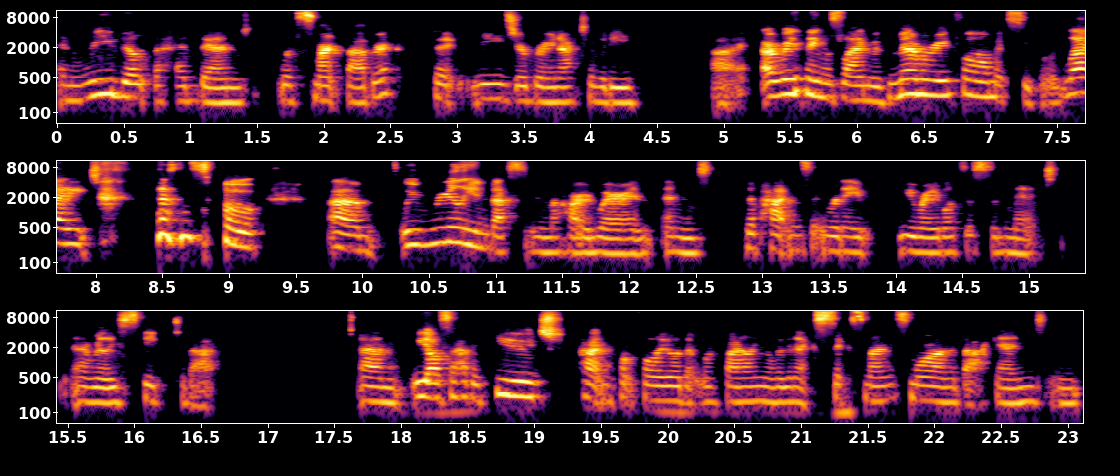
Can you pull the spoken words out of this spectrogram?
and rebuilt the headband with smart fabric that reads your brain activity. Uh, everything's lined with memory foam. It's super light. and so um, we really invested in the hardware and, and the patents that we were able to submit and really speak to that. Um, we also have a huge patent portfolio that we're filing over the next six months, more on the back end and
